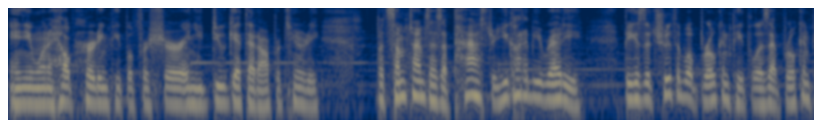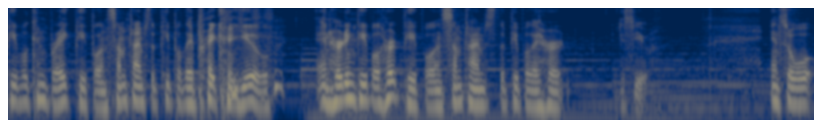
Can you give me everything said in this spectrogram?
and you want to help hurting people for sure, and you do get that opportunity. But sometimes as a pastor, you got to be ready because the truth about broken people is that broken people can break people, and sometimes the people they break are you. and hurting people hurt people, and sometimes the people they hurt is you. And so,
